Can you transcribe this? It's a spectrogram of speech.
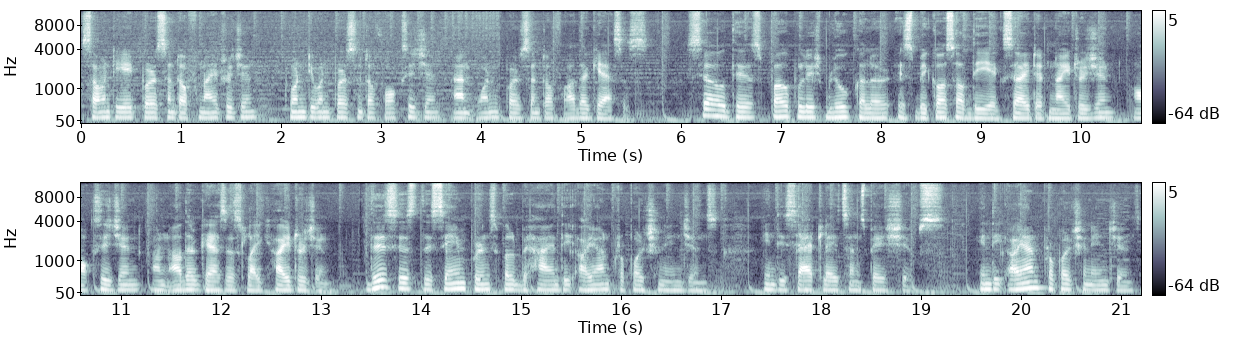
78% of nitrogen, 21% of oxygen and 1% of other gases. So this purplish blue color is because of the excited nitrogen, oxygen and other gases like hydrogen. This is the same principle behind the ion propulsion engines in the satellites and spaceships. In the ion propulsion engines,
